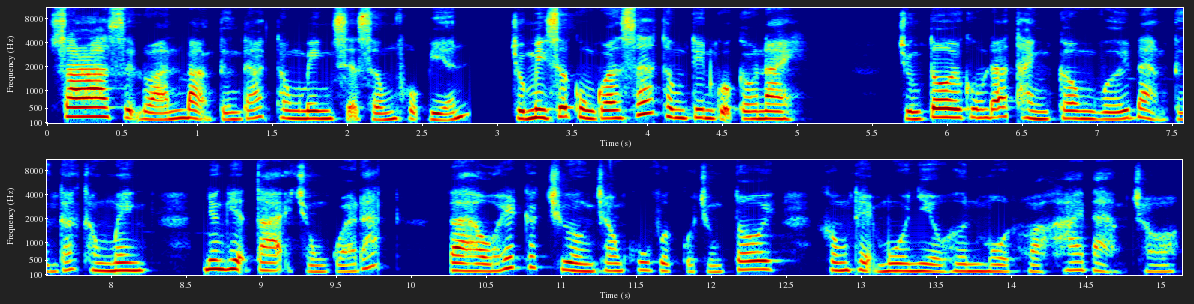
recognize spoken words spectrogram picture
Sarah dự đoán bảng tương tác thông minh sẽ sớm phổ biến. Chúng mình sẽ cùng quan sát thông tin của câu này. Chúng tôi cũng đã thành công với bảng tương tác thông minh, nhưng hiện tại chúng quá đắt và hầu hết các trường trong khu vực của chúng tôi không thể mua nhiều hơn một hoặc hai bảng cho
